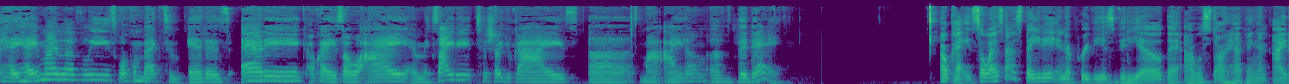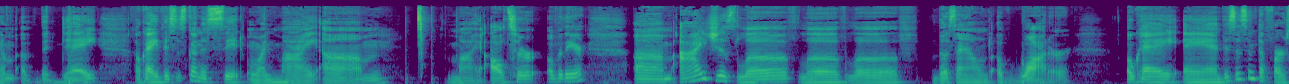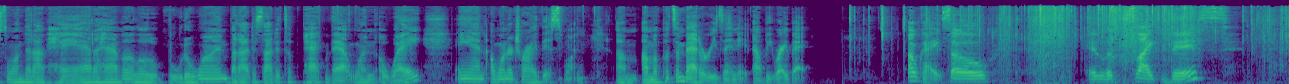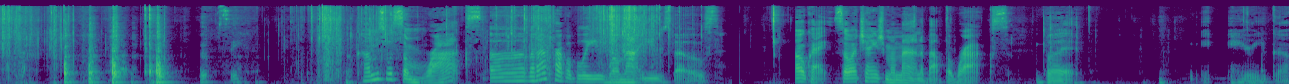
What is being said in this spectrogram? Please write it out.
Hey, hey, my lovelies. Welcome back to Etta's Attic. Okay, so I am excited to show you guys uh, my item of the day. Okay, so as I stated in a previous video that I will start having an item of the day. Okay, this is going to sit on my um my altar over there. Um, I just love, love, love the sound of water. Okay, and this isn't the first one that I've had. I have a little Buddha one, but I decided to pack that one away. And I want to try this one. Um, I'm going to put some batteries in it. I'll be right back. Okay, so it looks like this. Oopsie. Comes with some rocks, uh, but I probably will not use those. Okay, so I changed my mind about the rocks, but here you go.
